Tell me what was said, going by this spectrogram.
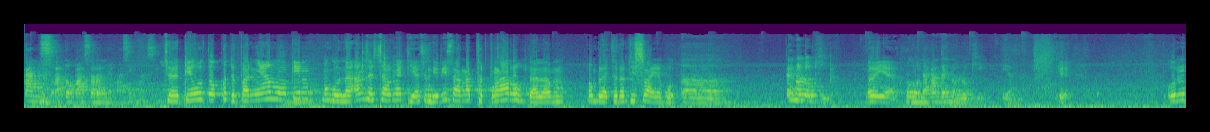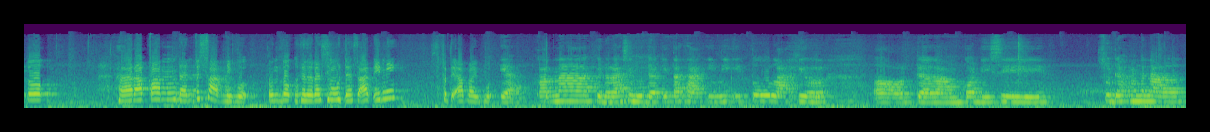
kans atau pasarnya masing-masing Jadi untuk ke depannya mungkin penggunaan sosial media sendiri sangat berpengaruh dalam pembelajaran siswa ya Bu. Eh, teknologi Oh iya. menggunakan teknologi ya Oke. Untuk harapan dan pesan nih Bu untuk generasi muda saat ini seperti apa Ibu? Ya, karena generasi muda kita saat ini itu lahir eh, dalam kondisi sudah mengenal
